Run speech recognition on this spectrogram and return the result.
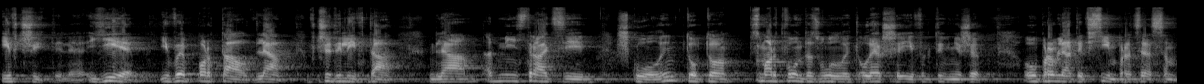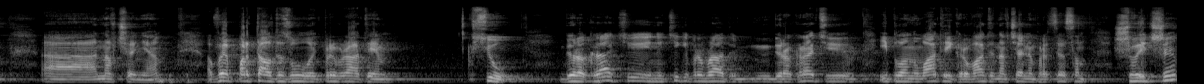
і вчителя. Є і веб-портал для вчителів та для адміністрації школи. Тобто смартфон дозволить легше і ефективніше управляти всім процесом а, навчання. Веб-портал дозволить прибрати всю бюрократію і не тільки прибрати бюрократію, і планувати і керувати навчальним процесом швидше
